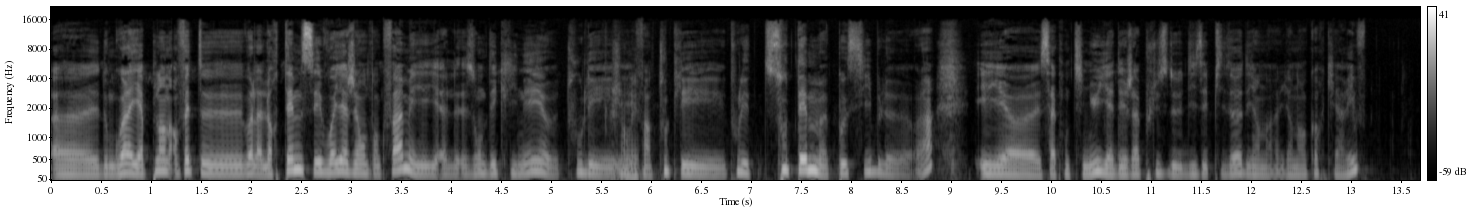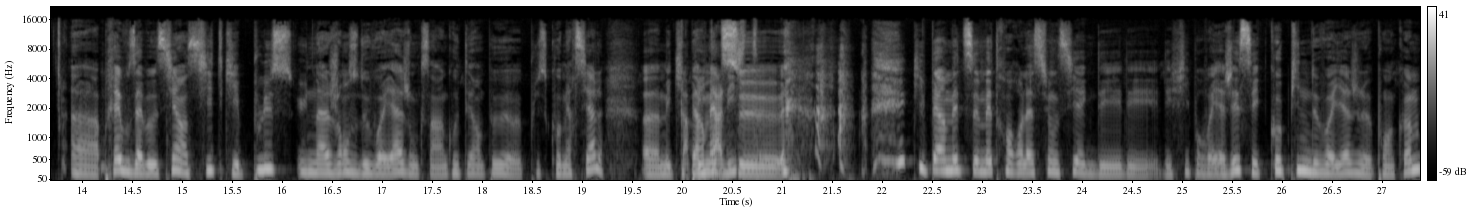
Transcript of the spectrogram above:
Euh, donc voilà, il y a plein. de- En fait, euh, voilà, leur thème c'est voyager en tant que femme et elles ont décliné euh, tous les, enfin toutes les, tous les sous-thèmes possibles. euh, voilà. Et euh, ça continue. Il y a déjà plus de 10 épisodes. Il y en a, il y en a encore qui arrivent. Euh, après, vous avez aussi un site qui est plus une agence de voyage, donc c'est un côté un peu euh, plus commercial, euh, mais qui permet de se... qui permet de se mettre en relation aussi avec des, filles pour voyager. C'est copinedevoyage.com.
